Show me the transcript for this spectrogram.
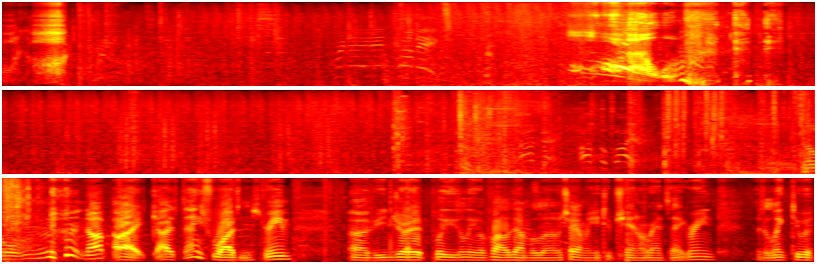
Oh my god. Oh! Contact! Off the fire! No, nope. Alright, guys, thanks for watching the stream. Uh, if you enjoyed it, please leave a follow down below. Check out my YouTube channel, Rains. There's a link to it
